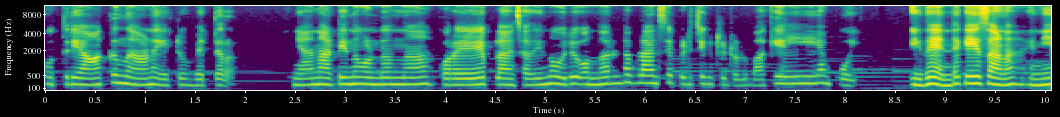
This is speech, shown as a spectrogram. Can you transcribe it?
ഒത്തിരി ആക്കുന്നതാണ് ഏറ്റവും ബെറ്റർ ഞാൻ നാട്ടിൽ നിന്ന് കൊണ്ടുവന്ന കുറേ പ്ലാന്റ്സ് അതിൽ നിന്ന് ഒരു ഒന്നോ രണ്ടോ പ്ലാന്റ്സേ പിടിച്ച് കിട്ടിയിട്ടുള്ളൂ. ബാക്കി എല്ലാം പോയി. ഇത് എന്റെ കേസാണ് ഇനി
